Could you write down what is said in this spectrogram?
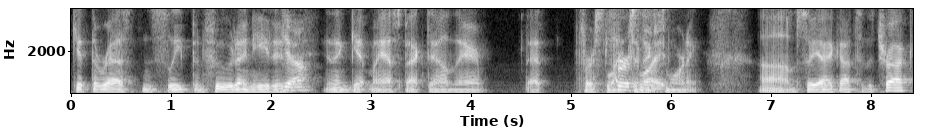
get the rest and sleep and food I needed, Yeah. and then get my ass back down there first light First the next light. morning. Um, so yeah, I got to the truck.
